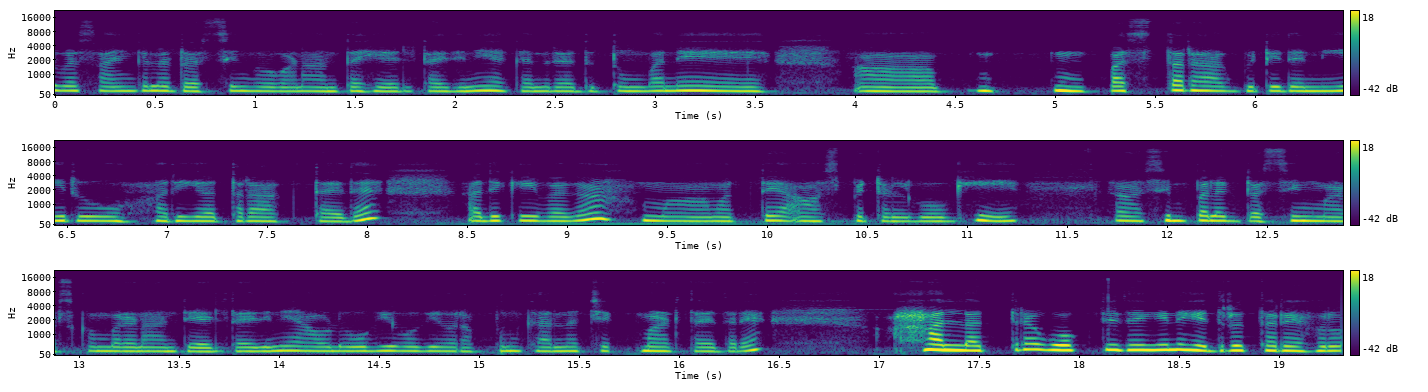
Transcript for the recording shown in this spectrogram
ಇವತ್ತು ಸಾಯಂಕಾಲ ಡ್ರೆಸ್ಸಿಂಗ್ ಹೋಗೋಣ ಅಂತ ಹೇಳ್ತಾ ಇದ್ದೀನಿ. ಯಾಕಂದರೆ ಅದು ತುಂಬಾ ಪಸ್ ಥರ ಆಗಿಬಿಟ್ಟಿದೆ. ನೀರು ಹರಿಯೋ ಥರ ಆಗ್ತಾಯಿದೆ ಅದಕ್ಕೆ ಇವಾಗ ಮತ್ತೆ ಹಾಸ್ಪಿಟಲ್ಗೆ ಹೋಗಿ ಸಿಂಪಲಾಗಿ ಡ್ರೆಸ್ಸಿಂಗ್ ಮಾಡಿಸ್ಕೊಂಬರೋಣ ಅಂತ ಹೇಳ್ತಾ ಇದ್ದೀನಿ. ಅವಳು ಹೋಗಿ ಹೋಗಿ ಅವ್ರ ಅಪ್ಪನ ಕಾಲನ್ನ ಚೆಕ್ ಮಾಡ್ತಾ ಇದ್ದಾರೆ. ಅಲ್ಲಿ ಹತ್ರ ಹೋಗ್ತಿದ್ದಂಗೆ ಹೆದರುತ್ತಾರೆ. ಅವರು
